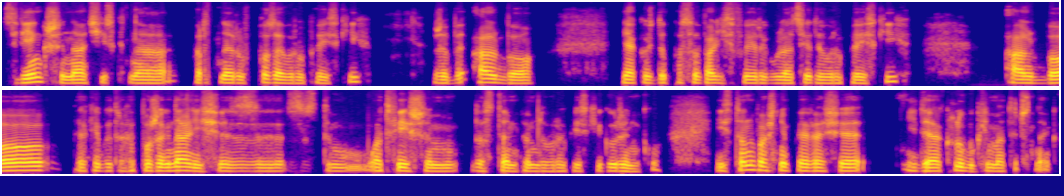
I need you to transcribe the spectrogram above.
zwiększy nacisk na partnerów pozaeuropejskich, żeby albo jakoś dopasowali swoje regulacje do europejskich, albo jak jakby trochę pożegnali się z, z tym łatwiejszym dostępem do europejskiego rynku. I stąd właśnie pojawia się idea klubu klimatycznego.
